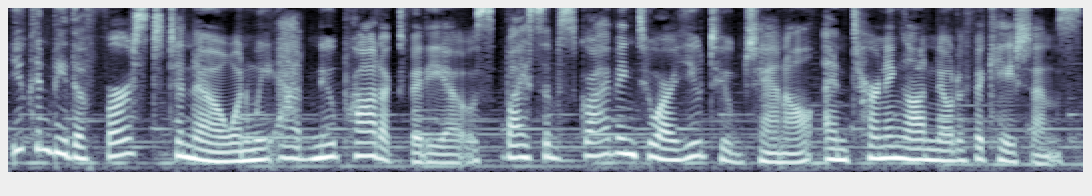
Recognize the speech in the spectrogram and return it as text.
You can be the first to know when we add new product videos by subscribing to our YouTube channel and turning on notifications.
